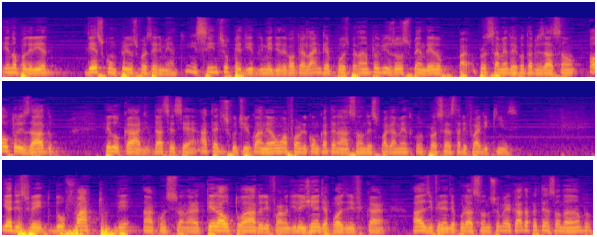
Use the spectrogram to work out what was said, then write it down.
e não poderia descumprir os procedimentos. Em síntese, o pedido de medida cautelar interposto pela AMPLA visou suspender o processamento de recontabilização autorizado pelo CAD da CCE, até discutir com a ANEL uma forma de concatenação desse pagamento com o processo tarifário de 15. E a desfeito do fato de a concessionária ter autuado de forma diligente, após verificar as diferentes apurações do seu mercado, a pretensão da AMPLA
